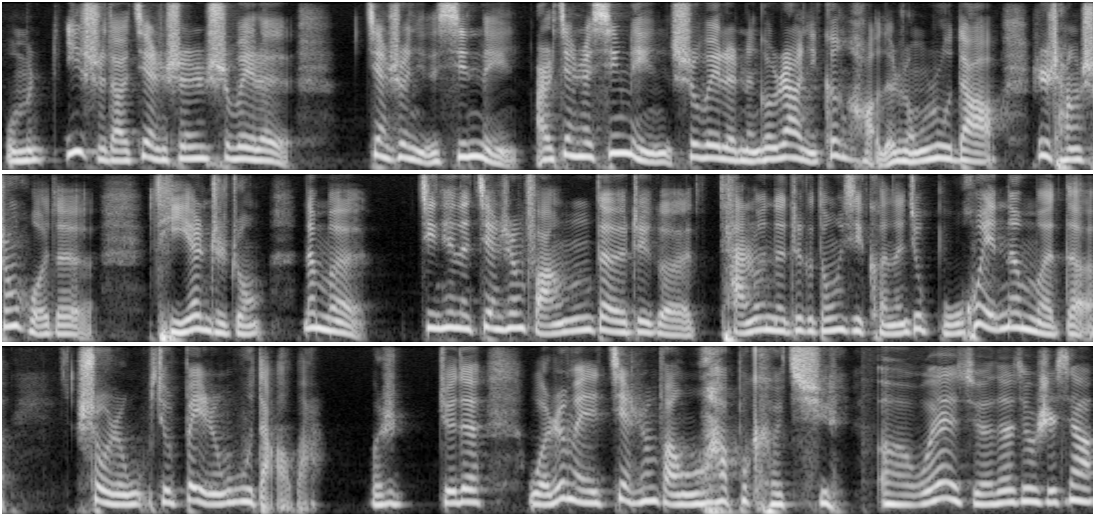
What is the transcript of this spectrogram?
我们意识到健身是为了建设你的心灵，而建设心灵是为了能够让你更好的融入到日常生活的体验之中，那么今天的健身房的这个谈论的这个东西，可能就不会那么的受人就被人误导吧。我是觉得，我认为健身房文化不可取。呃，我也觉得，就是像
